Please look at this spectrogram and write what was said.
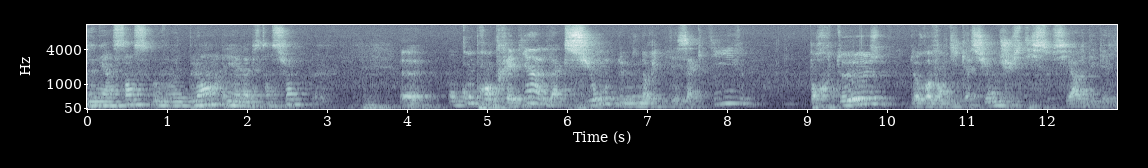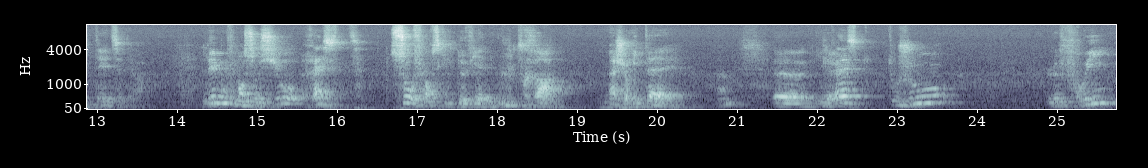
donner un sens au vote blanc et à l'abstention. Euh, on comprend très bien l'action de minorités actives, porteuses de revendications de justice sociale, d'égalité, etc. Les mouvements sociaux restent sauf lorsqu'ils deviennent ultra majoritaires, hein, euh, il reste toujours le fruit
